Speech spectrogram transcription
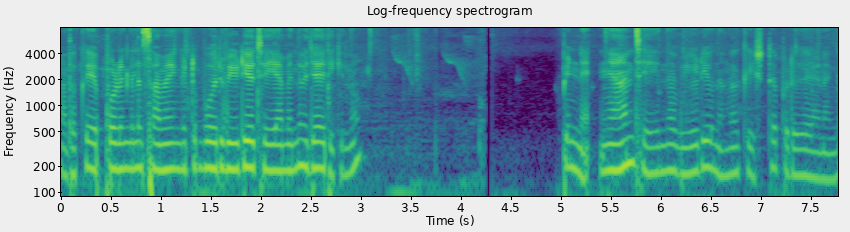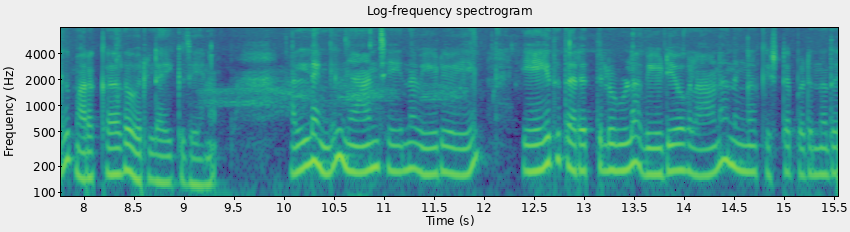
അതൊക്കെ എപ്പോഴെങ്കിലും സമയം കിട്ടുമ്പോൾ ഒരു വീഡിയോ ചെയ്യാമെന്ന് വിചാരിക്കുന്നു. പിന്നെ ഞാൻ ചെയ്യുന്ന വീഡിയോ നിങ്ങൾക്ക് ഇഷ്ടപ്പെടുകയാണെങ്കിൽ മറക്കാതെ ഒരു ലൈക്ക് ചെയ്യണം. അല്ലെങ്കിൽ ഞാൻ ചെയ്യുന്ന വീഡിയോയിൽ ഏത് തരത്തിലുള്ള വീഡിയോകളാണ് നിങ്ങൾക്ക് ഇഷ്ടപ്പെടുന്നത്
